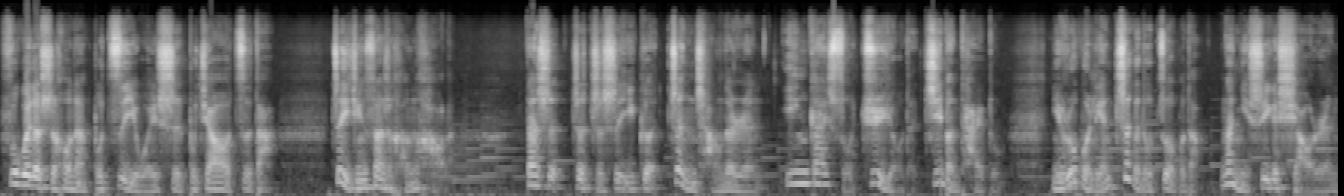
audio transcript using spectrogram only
富贵的时候呢，不自以为是，不骄傲自大，这已经算是很好了。但是这只是一个正常的人应该所具有的基本态度。你如果连这个都做不到，那你是一个小人。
